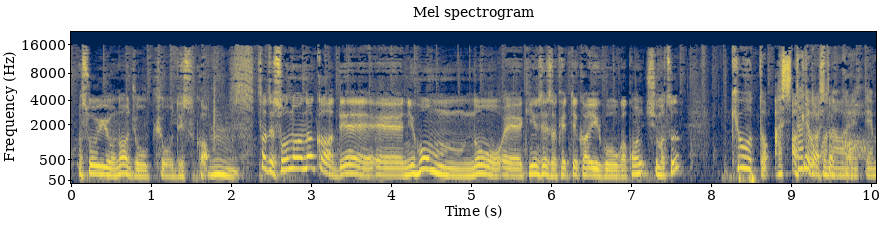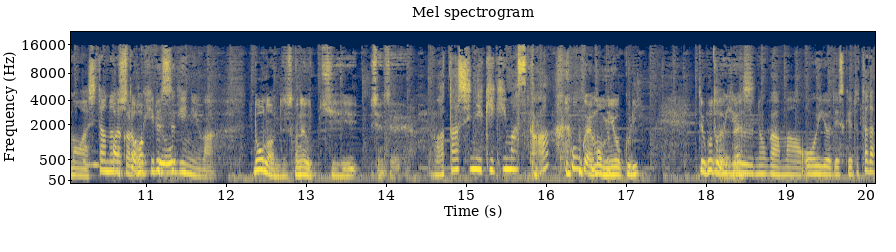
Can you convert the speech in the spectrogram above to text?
まあそういうような状況ですが。うん。さて、その中で、えー日本の、えー金融政策決定会合が今週末？今日と明日で行われてもう明日のだからお昼過ぎには。どうなんですかね、うち先生。私に聞きますか？今回も見送り？ということね。いうのがまあ多いようですけどただ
